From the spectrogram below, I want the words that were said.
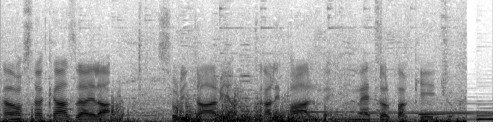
La nostra casa è là, solitaria, tra le palme, in mezzo al parcheggio.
